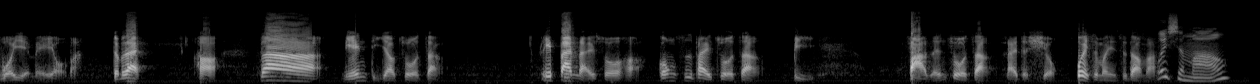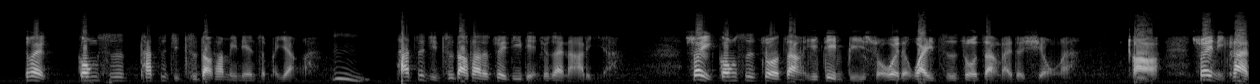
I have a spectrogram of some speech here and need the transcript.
我也没有嘛，对不对？好，那年底要做账。一般来说，哈，公司派做账比法人做账来的凶。为什么你知道吗？为什么？因为公司他自己知道他明年怎么样啊。嗯。他自己知道他的最低点就在哪里呀。所以公司做账一定比所谓的外资做账来的凶啊。啊，所以你看，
